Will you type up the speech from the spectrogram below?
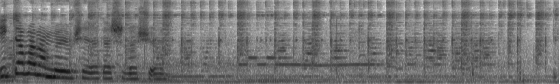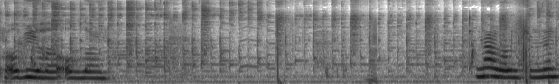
İlk defa ben böyle bir şeyle karşılaşıyorum. Abi ya Allah'ım. Ne yapalım şimdi?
